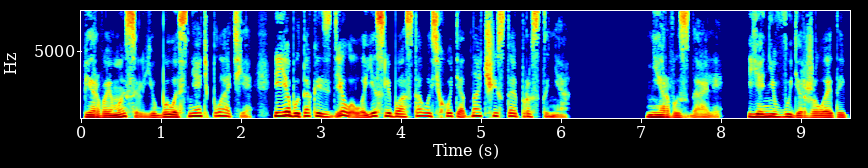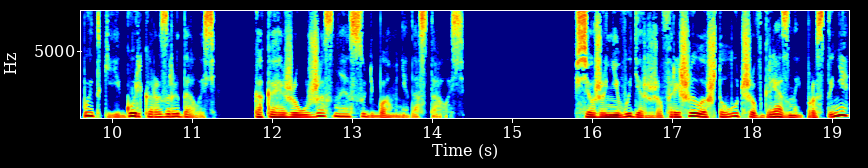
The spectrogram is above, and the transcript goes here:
Первой мыслью было снять платье, и я бы так и сделала, если бы осталась хоть одна чистая простыня. Нервы сдали. Я не выдержала этой пытки и горько разрыдалась. Какая же ужасная судьба мне досталась. Все же не выдержав, решила, что лучше в грязной простыне,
